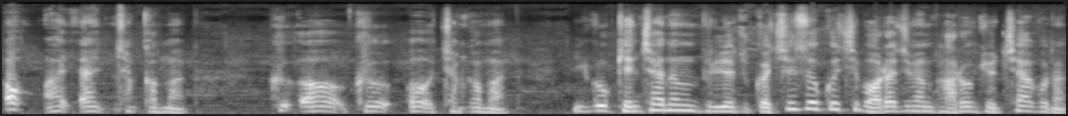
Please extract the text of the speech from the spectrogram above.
어, 아, 아 잠깐만. 그, 어, 그, 어, 잠깐만. 이거 괜찮으면 빌려줄까? 칠소 끝이 벌어지면 바로 교체하거든.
